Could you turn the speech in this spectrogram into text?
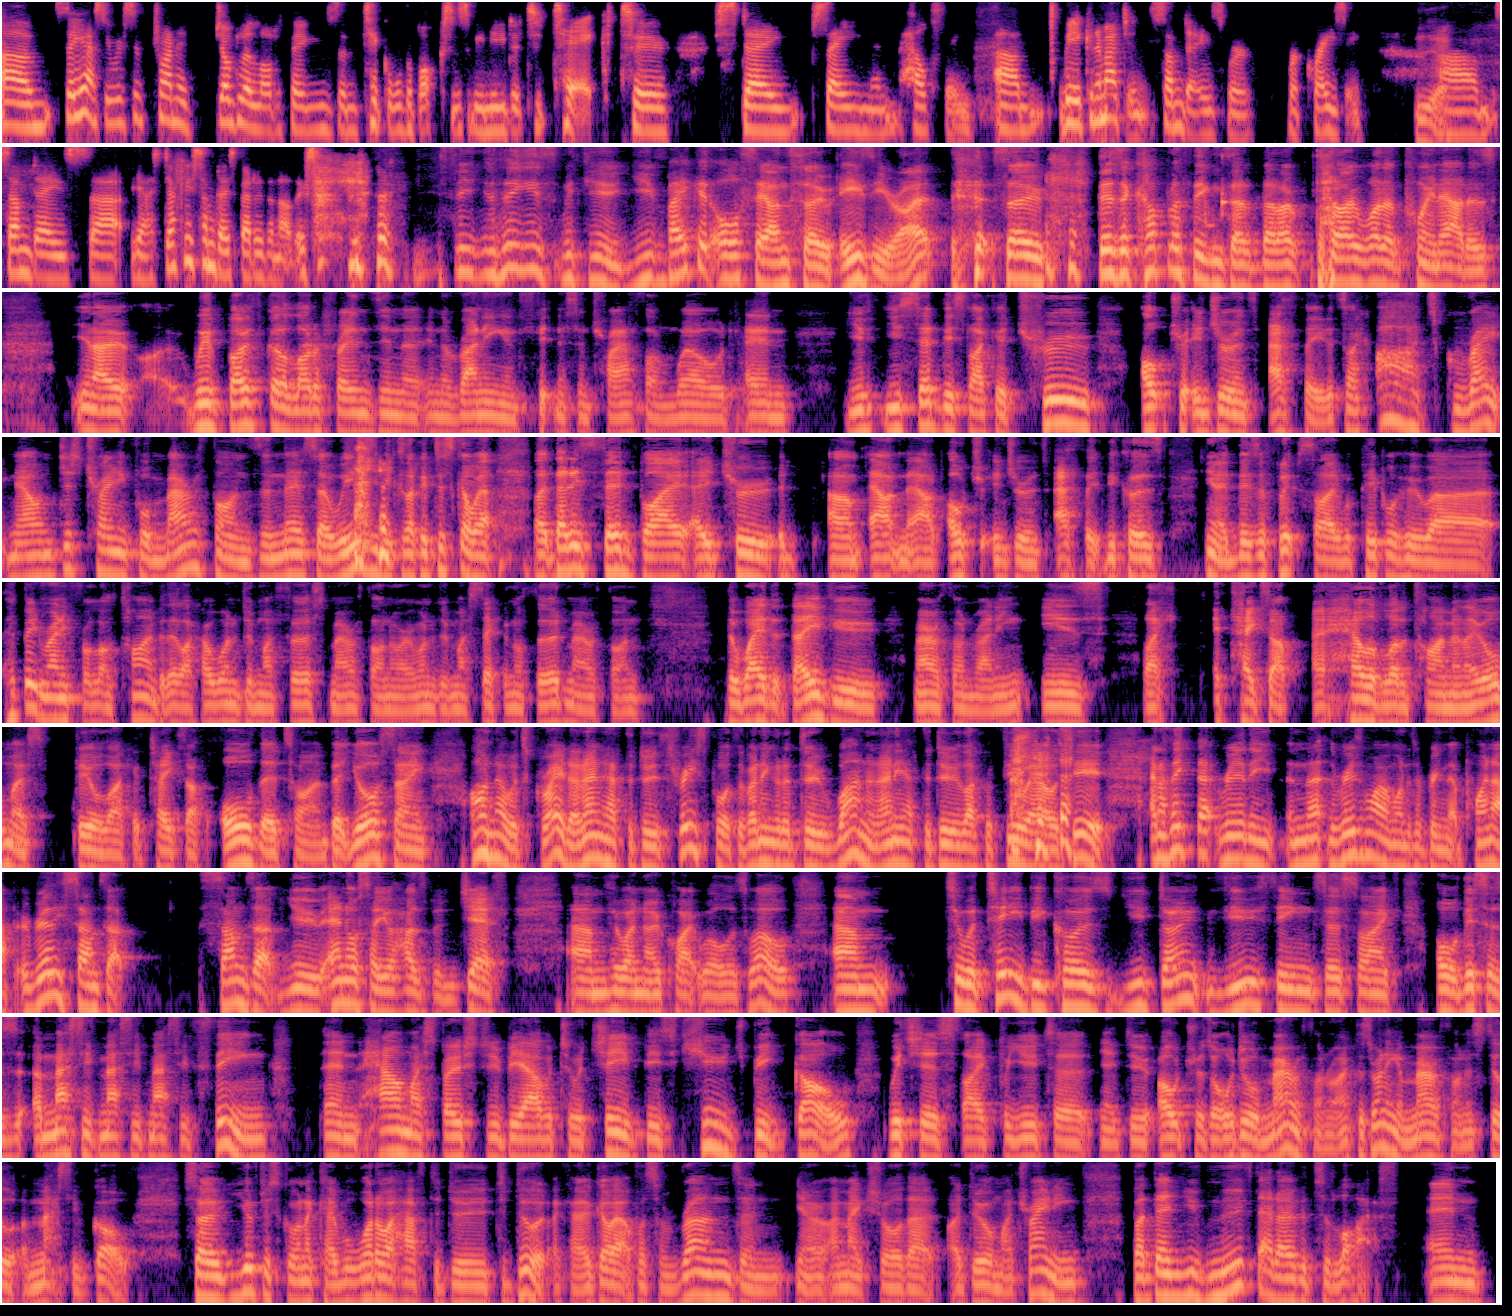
Um, so yeah, so we were sort of trying to juggle a lot of things and tick all the boxes we needed to tick to stay sane and healthy. Um, but you can imagine some days were, were crazy yeah. Um, some days, uh, yes, definitely some days better than others. See, the thing is with you, you make it all sound so easy, right? so there's a couple of things that, that I that I want to point out is, you know, we've both got a lot of friends in the in the running and fitness and triathlon world, and you you said this like a true ultra endurance athlete. It's like, oh, it's great. Now I'm just training for marathons and they're so easy because I could just go out. Like that is said by a true um, out and out ultra endurance athlete because you know there's a flip side with people who uh, have been running for a long time but they're like i want to do my first marathon or i want to do my second or third marathon. The way that they view marathon running is like it takes up a hell of a lot of time and they almost feel like it takes up all their time but you're saying oh no it's great. I don't have to do three sports. I've only got to do one and I only have to do like a few hours here. And i think that really and that the reason why i wanted to bring that point up it really sums up sums up you and also your husband Jeff, um, who I know quite well as well, um, to a T because you don't view things as like, oh, this is a massive, massive, massive thing. And how am I supposed to be able to achieve this huge, big goal, which is like for you to you know, do ultras or do a marathon, right? Because running a marathon is still a massive goal. So you've just gone, okay, well, what do I have to do to do it? Okay, I go out for some runs and, you know, I make sure that I do all my training, but then you've moved that over to life. And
